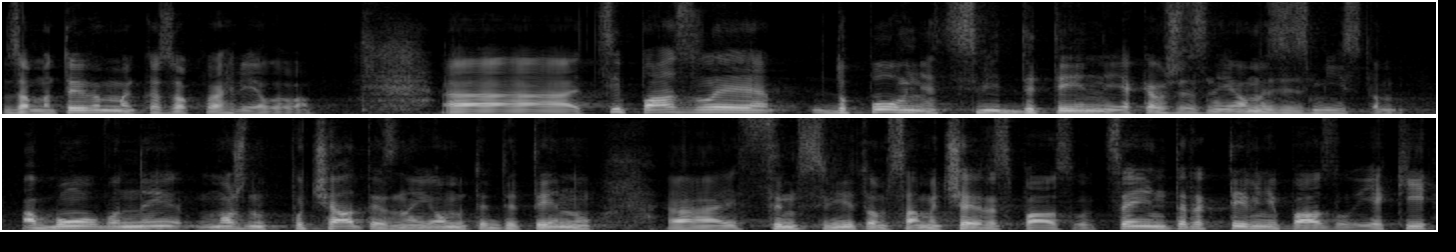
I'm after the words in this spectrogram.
за мотивами казок Погрєлова. Ці пазли доповнять світ дитини, яка вже знайома зі змістом. Або вони можна почати знайомити дитину е, з цим світом саме через пазли. Це інтерактивні пазли, які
